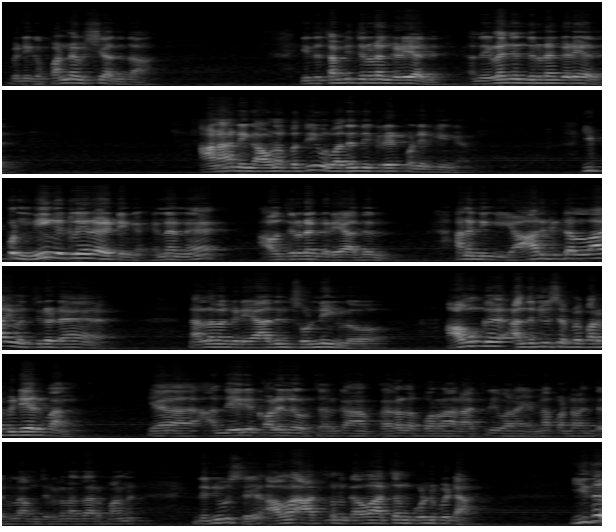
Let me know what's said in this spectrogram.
இப்போ நீங்கள் பண்ண விஷயம் அதுதான். இந்த தம்பி திருடம் கிடையாது. அந்த இளைஞன் திருடம் கிடையாது. ஆனால் நீங்கள் அவனை பற்றி ஒரு வதந்தி கிரியேட் பண்ணியிருக்கீங்க இப்போ நீங்கள் கிளியர் ஆகிட்டீங்க என்னென்ன? அவன் திருடன் கிடையாதுன்னு. ஆனால் நீங்கள் யார்கிட்டலாம் இவன் திருடன் நல்லவன் கிடையாதுன்னு சொன்னீங்களோ அவங்க அந்த நியூஸ் எப்படி பரப்பிட்டே இருப்பாங்க. ஏன் அந்த ஏரியா காலையில் ஒருத்தர் இருக்கான் பகலில் போகிறான் ராத்திரி வரான் என்ன பண்ணுறான்னு தெரியல அவன் திருடனாக தான் இருப்பான்னு. இந்த நியூஸு அவன் அடுத்தவனுக்கு அவன் அடுத்தவன் கொண்டு போயிட்டான். இதை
